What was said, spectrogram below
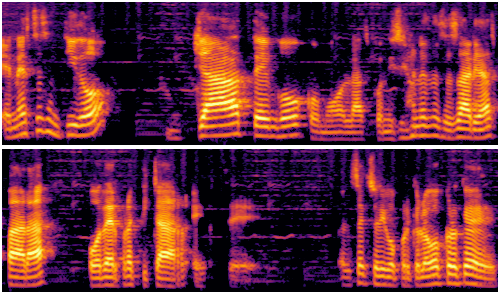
en este sentido ya tengo como las condiciones necesarias para poder practicar este, el sexo, digo, porque luego creo que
